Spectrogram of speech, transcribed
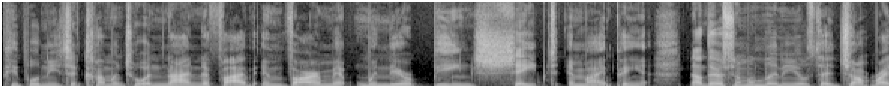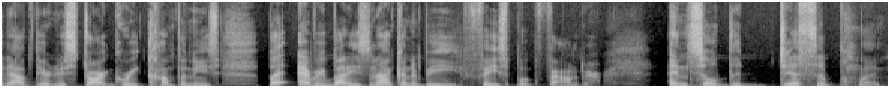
People need to come into a nine to five environment when they're being shaped, in my opinion. Now, there's some millennials that jump right out there to start great companies, but everybody's not going to be Facebook founder. And so the discipline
